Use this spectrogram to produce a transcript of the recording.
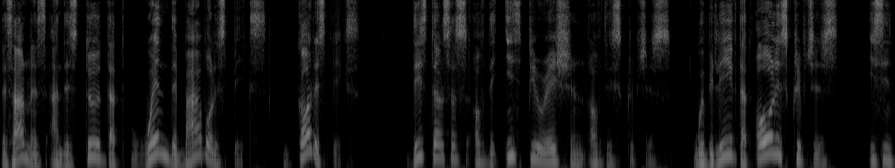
The psalmist understood that when the Bible speaks, God speaks. This tells us of the inspiration of the scriptures. We believe that all scriptures is, in,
